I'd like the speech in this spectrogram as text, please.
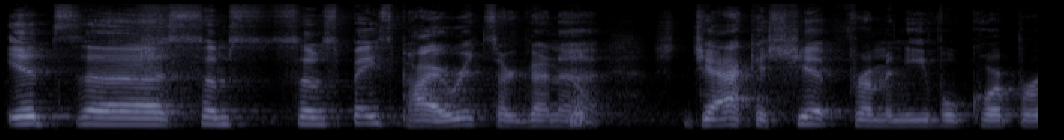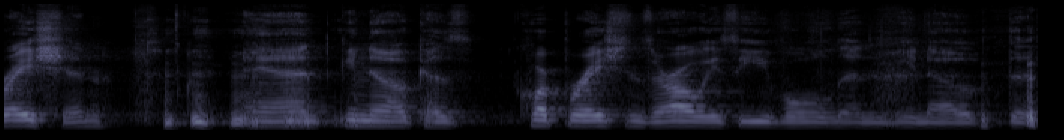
it's uh, some some space pirates are gonna jack a ship from an evil corporation, and you know because corporations are always evil, and you know the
